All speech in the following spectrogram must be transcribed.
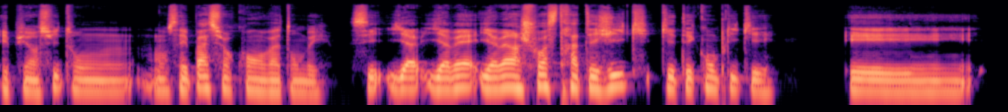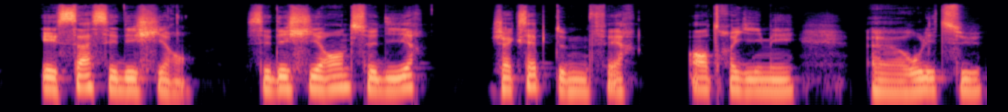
Et puis ensuite, on ne sait pas sur quoi on va tomber. Il y, y, avait, y avait un choix stratégique qui était compliqué. Et, et ça, c'est déchirant. C'est déchirant de se dire, j'accepte de me faire entre guillemets, euh, rouler dessus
